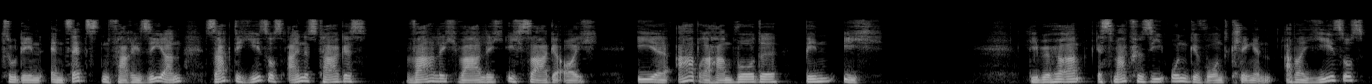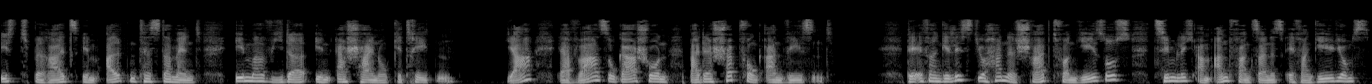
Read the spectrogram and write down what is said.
Zu den entsetzten Pharisäern sagte Jesus eines Tages, Wahrlich, wahrlich, ich sage euch, ehe Abraham wurde, bin ich. Liebe Hörer, es mag für Sie ungewohnt klingen, aber Jesus ist bereits im Alten Testament immer wieder in Erscheinung getreten. Ja, er war sogar schon bei der Schöpfung anwesend. Der Evangelist Johannes schreibt von Jesus ziemlich am Anfang seines Evangeliums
